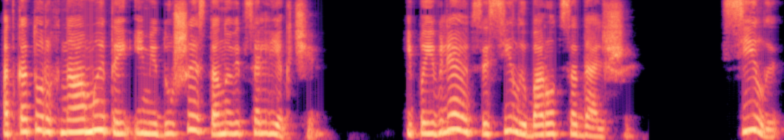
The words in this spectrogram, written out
от которых на омытой ими душе становится легче, и появляются силы бороться дальше. Силы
